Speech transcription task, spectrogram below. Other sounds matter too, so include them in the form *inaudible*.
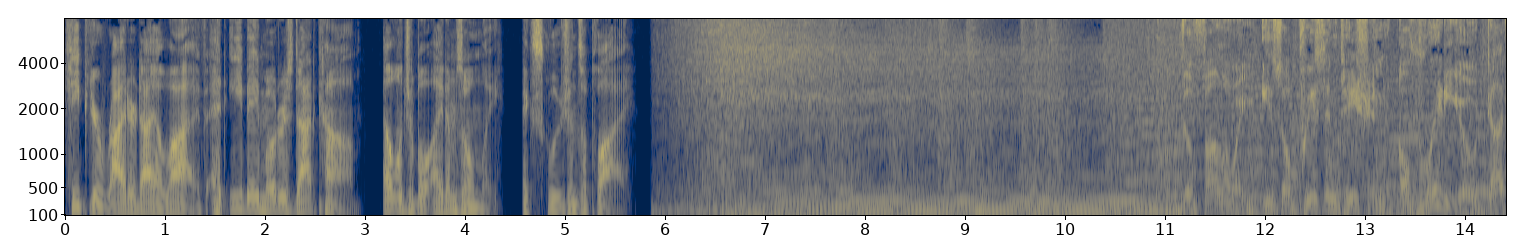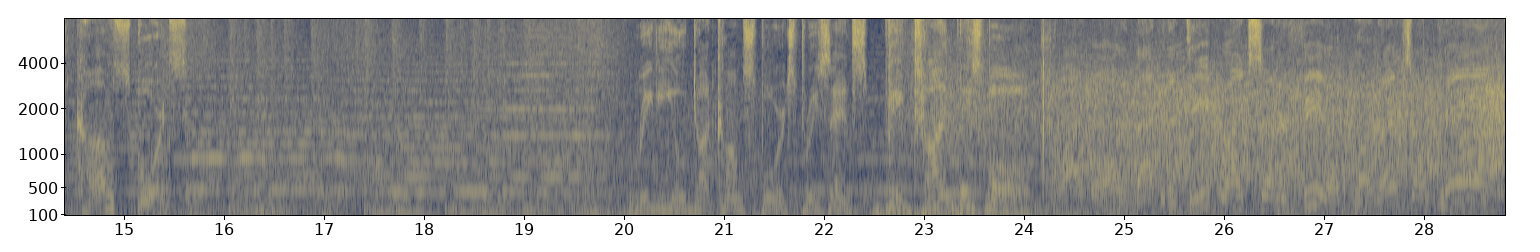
Keep your ride or die alive at ebaymotors.com. Eligible items only. Exclusions apply. The following is a presentation of Radio.com Sports. Radio.com Sports presents Big Time Baseball. Fly ball and back in the deep right center field. Lorenzo Cain.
